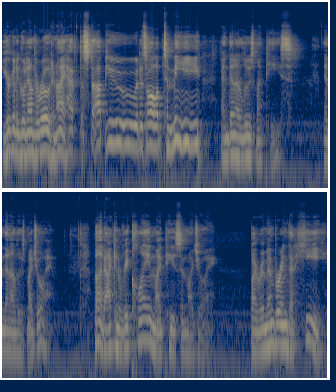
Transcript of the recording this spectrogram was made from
you're going to go down the road and I have to stop you and it's all up to me. And then I lose my peace and then I lose my joy. But I can reclaim my peace and my joy by remembering that He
